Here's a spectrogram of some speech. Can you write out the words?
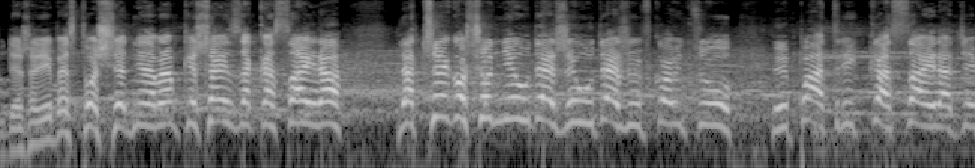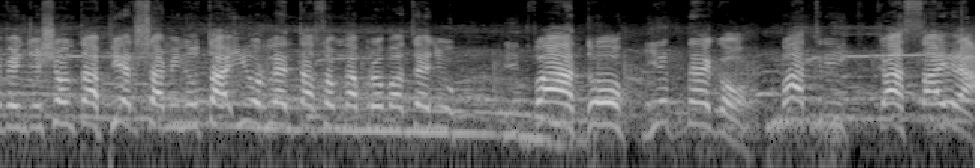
Uderzenie bezpośrednie na bramkę Szenza Kasajra. Dlaczegoż on nie uderzył? Uderzył w końcu y, Patryk Kasajra. 91 minuta i Orlęta są na prowadzeniu. 2 do 1. Patryk Kasajra.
